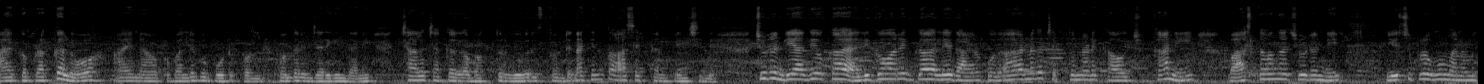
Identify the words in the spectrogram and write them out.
ఆ యొక్క ప్రక్కలో ఆయన ఒక బల్లెపు పోటు పొందడం జరిగిందని చాలా చక్కగా భక్తులు వివరిస్తుంటే నాకు ఎంతో ఆసక్తి అనిపించింది. చూడండి అది ఒక అలిగారిక్గా లేదా ఆయనకు ఉదాహరణగా చెప్తున్నాడే కావచ్చు. కానీ వాస్తవంగా చూడండి యేసుప్రభు మనము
